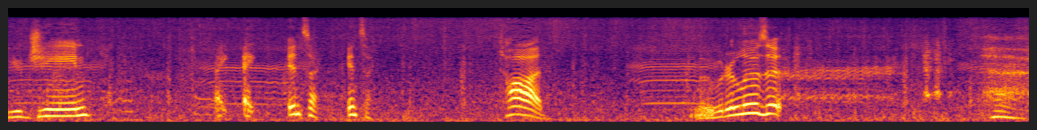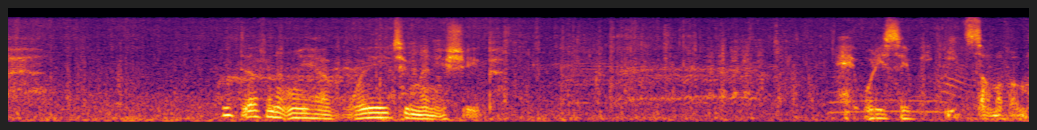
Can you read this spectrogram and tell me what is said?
Eugene. Hey, hey, inside, inside. Todd. Move it or lose it. we definitely have way too many sheep. Hey, what do you say we eat some of them?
